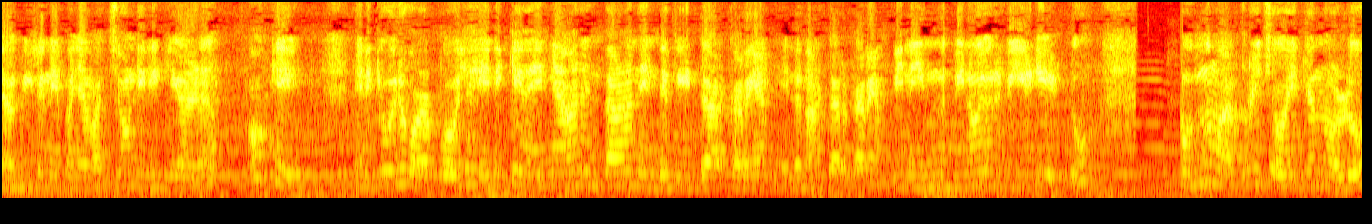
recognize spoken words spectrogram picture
നബീലിനെ ഇപ്പൊ ഞാൻ വച്ചുകൊണ്ടിരിക്കുകയാണ്. ഓക്കെ എനിക്ക് ഒരു കുഴപ്പമില്ല എനിക്ക് ഞാൻ എന്താണെന്ന് എന്റെ വീട്ടുകാർക്ക് അറിയാം എന്റെ നാട്ടുകാർക്ക് അറിയാം പിന്നെ ഇന്ന് ബിനോയ് ഒരു വീഡിയോ ഇട്ടു. ഒന്ന് മാത്രമേ ചോദിക്കുന്നുള്ളൂ.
